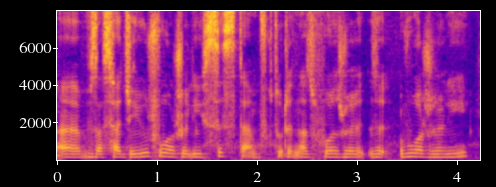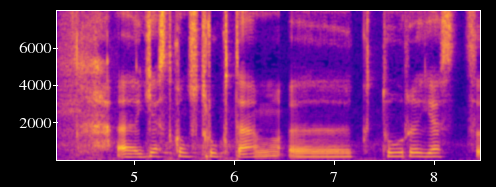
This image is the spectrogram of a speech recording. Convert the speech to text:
e, w zasadzie już włożyli system, w który nas włoży, włożyli, jest konstruktem, który jest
